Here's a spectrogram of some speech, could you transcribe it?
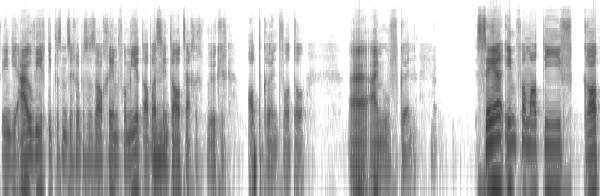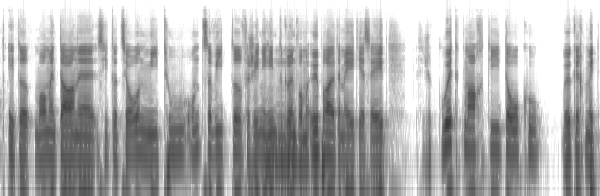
finde ich auch wichtig, dass man sich über so Sachen informiert, aber es sind tatsächlich wirklich Abgründe, die da äh, einem aufgehen. Sehr informativ, gerade in der momentanen Situation, MeToo und so weiter, verschiedene Hintergründe, die man überall in den Medien sieht. Es ist eine gut gemachte Doku, wirklich mit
